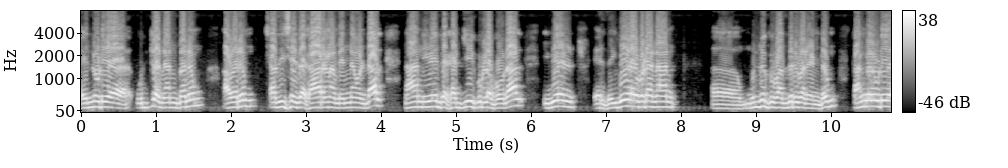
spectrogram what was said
என்னுடைய உற்ற நண்பனும் அவரும் சதி செய்த காரணம் என்னவென்றால் நான் இவன் இந்த கட்சிக்குள்ள போனால் இவள் இவளை விட நான் முன்னுக்கு வந்துடுவேன் என்றும் தங்களுடைய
